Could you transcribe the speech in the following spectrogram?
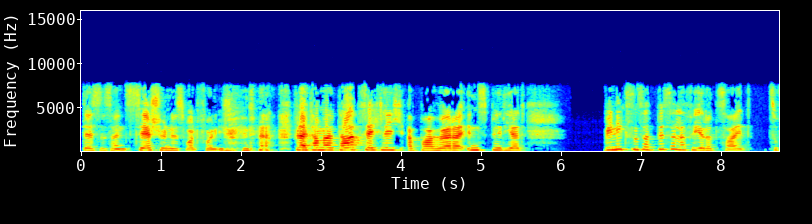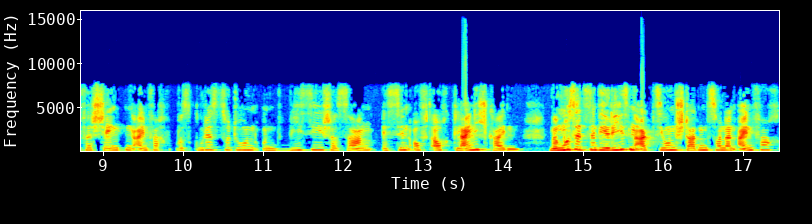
Das ist ein sehr schönes Wort von Ihnen. Vielleicht haben wir tatsächlich ein paar Hörer inspiriert, wenigstens ein bisschen für ihre Zeit zu verschenken, einfach was Gutes zu tun. Und wie Sie schon sagen, es sind oft auch Kleinigkeiten. Man muss jetzt nicht die Riesenaktion starten, sondern einfach,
